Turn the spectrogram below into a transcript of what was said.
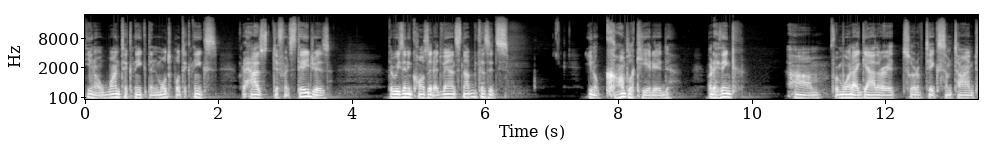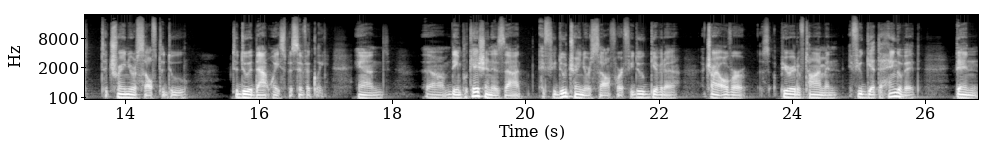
you know one technique than multiple techniques but it has different stages the reason he calls it advanced, not because it's, you know, complicated, but I think um, from what I gather, it sort of takes some time to, to train yourself to do to do it that way specifically. And um, the implication is that if you do train yourself or if you do give it a, a try over a period of time and if you get the hang of it, then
